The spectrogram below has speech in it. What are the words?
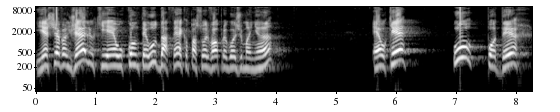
E este Evangelho, que é o conteúdo da fé que o pastor Ival pregou hoje de manhã, é o que? O poder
